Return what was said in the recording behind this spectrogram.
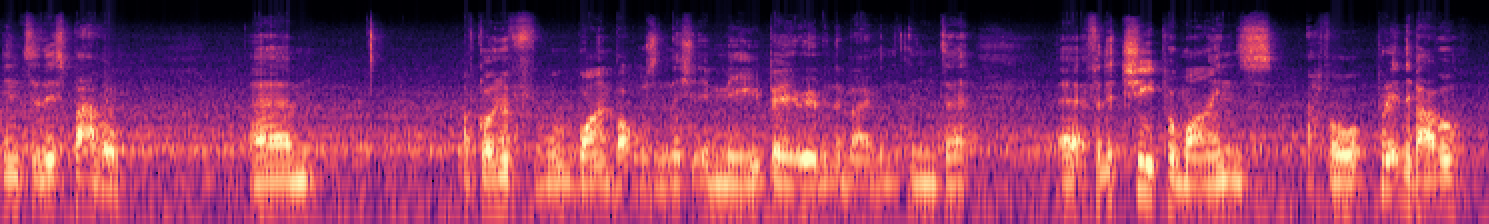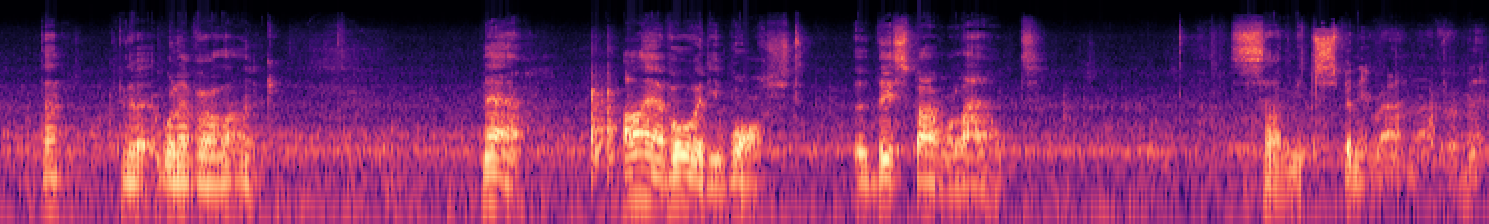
into this barrel. Um, I've got enough wine bottles in this in my beer room at the moment and uh, uh, for the cheaper wines I thought put it in the barrel then I can do it whenever I like. Now I have already washed this barrel out so let me spin it around now for a minute.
